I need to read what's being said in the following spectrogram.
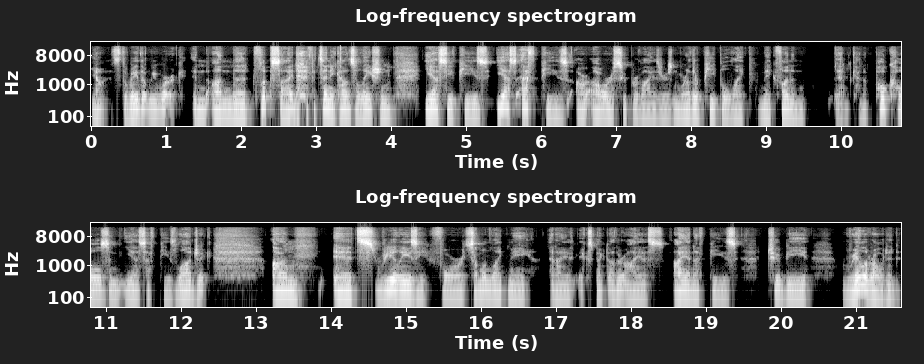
you know it's the way that we work and on the flip side if it's any consolation escps esfps are our supervisors and where other people like make fun and and kind of poke holes in esfp's logic um it's real easy for someone like me and i expect other is infps to be railroaded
